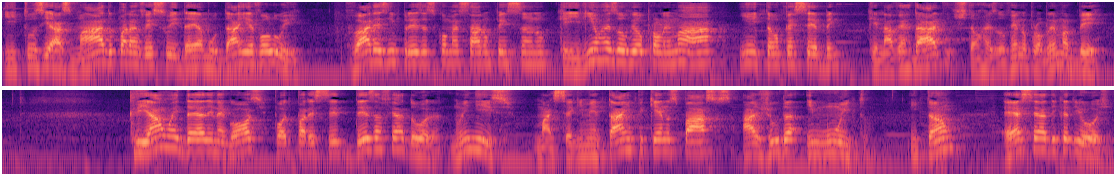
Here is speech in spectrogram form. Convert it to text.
e entusiasmado para ver sua ideia mudar e evoluir. Várias empresas começaram pensando que iriam resolver o problema A e então percebem que na verdade estão resolvendo o problema B. Criar uma ideia de negócio pode parecer desafiadora no início, mas segmentar em pequenos passos ajuda e muito. Então, Essa é a dica de hoje.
